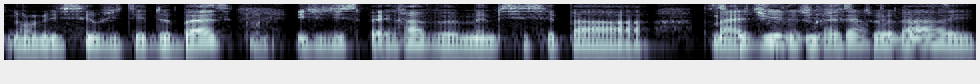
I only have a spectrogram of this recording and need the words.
dans le lycée où j'étais de base. Et j'ai dit c'est pas grave, même si c'est pas ma ville, je reste là. Et,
